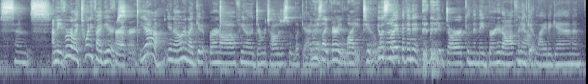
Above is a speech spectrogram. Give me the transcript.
Since I mean, for like 25 years. forever, Yeah, you know, and I'd get it burn off. You know, the dermatologist would look at it. it was like very light too. it was light, but then it would get dark, and then they'd burn it off, and it'd get light again. And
